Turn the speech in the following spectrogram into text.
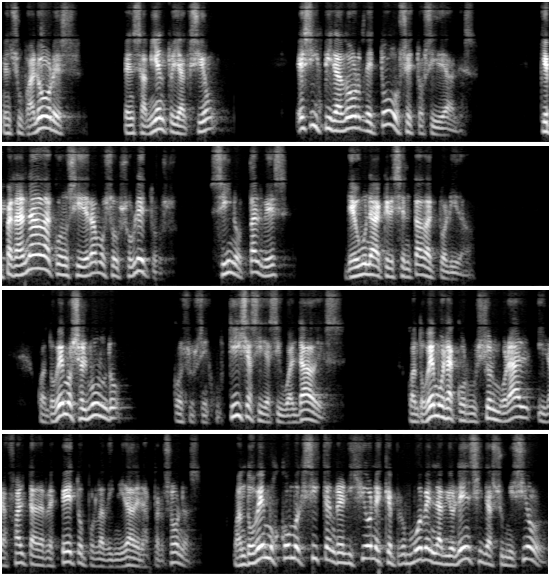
en sus valores, pensamiento y acción, es inspirador de todos estos ideales. que para nada consideramos obsoletos, sino tal vez de una acrecentada actualidad. Cuando vemos el mundo con sus injusticias y desigualdades, cuando vemos la corrupción moral y la falta de respeto por la dignidad de las personas, cuando vemos cómo existen religiones que promueven la violencia y la sumisión,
